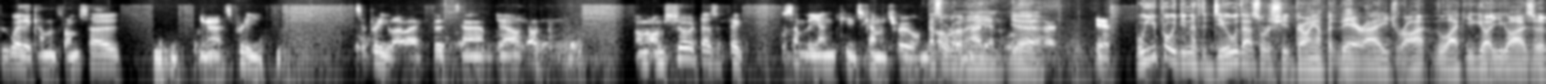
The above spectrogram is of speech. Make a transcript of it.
the where they're coming from. So, you know, it's pretty, it's a pretty low act. But um, you know, I've, I'm, I'm, sure it does affect some of the young kids coming through. That's I've what I mean. Yeah. Yeah. Well, you probably didn't have to deal with that sort of shit growing up at their age, right? Like you got you guys are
